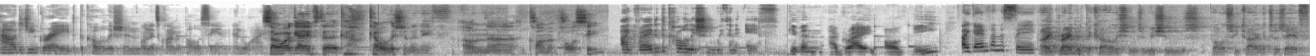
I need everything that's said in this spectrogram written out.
How did you grade the coalition on its climate policy and, and why? So I gave the co- coalition an F on uh, climate policy. I graded the coalition with an F. Given a grade of E. I gave them a C. I graded the coalition's emissions policy targets as F.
